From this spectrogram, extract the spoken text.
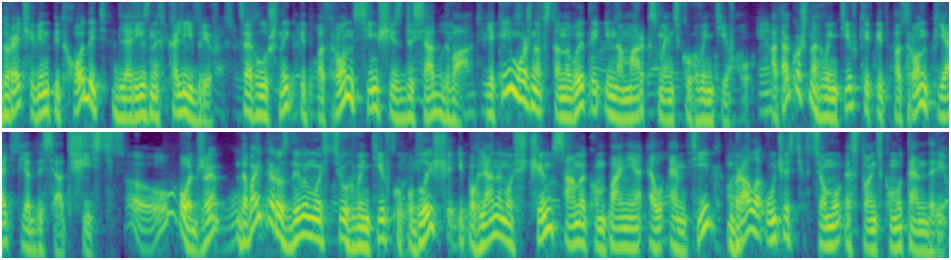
До речі, він підходить для різних калібрів. Це глушник під патрон 7,62, який можна встановити і на марксменську гвинтівку, а також на гвинтівки під патрон 5,50. 56. Отже, давайте роздивимось цю гвинтівку поближче і поглянемо, з чим саме компанія LMT брала участь в цьому естонському тендері.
